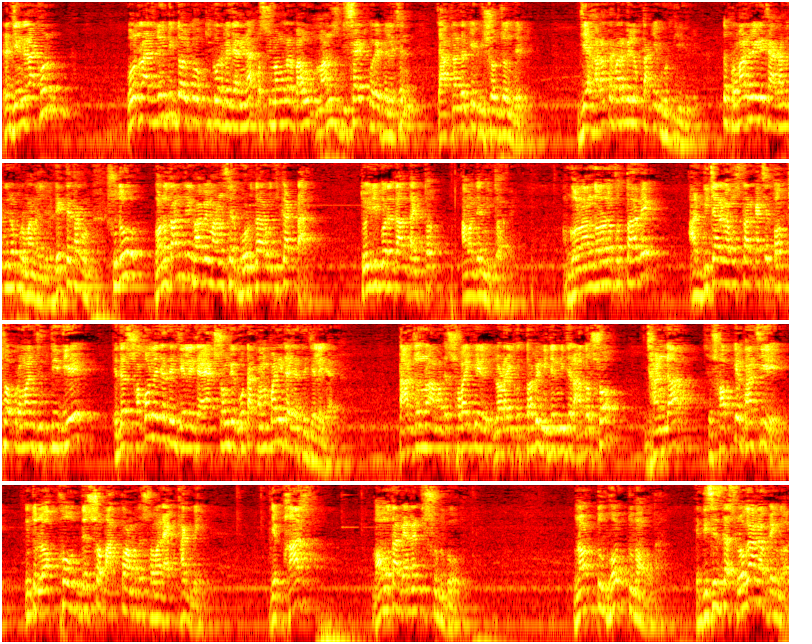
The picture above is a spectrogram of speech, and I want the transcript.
এটা জেনে রাখুন, কোন রাজনৈতিক দলকে কি করবে জানি না, পশ্চিমবাংলার বাবু মানুষ ডিসাইড করে ফেলেছেন যে আপনাদেরকে বিসর্জন দেবে। যে হারাতে পারবে লোক তাকে ভোট দিয়ে দেবে। তো প্রমাণ হয়ে গেছে, আগামী দিনও প্রমাণ হয়ে যাবে। দেখতে থাকুন, শুধু গণতান্ত্রিকভাবে মানুষের ভোট দেওয়ার অধিকারটা তৈরি করে দেওয়ার দায়িত্ব আমাদের নিতে হবে। গণ আন্দোলন করতে হবে, আর বিচার ব্যবস্থার কাছে তথ্য, প্রমাণ, যুক্তি দিয়ে এদের সকলে যাতে জেলে যায়, একসঙ্গে গোটা কোম্পানিটা যাতে জেলে যায়, তার জন্য আমাদের সবাইকে লড়াই করতে হবে, নিজের নিজের আদর্শ, ঝান্ডা, সে সবকে বাঁচিয়ে, কিন্তু লক্ষ্য, উদ্দেশ্য, বাক্য আমাদের সবার এক থাকবে, যে first Mamata Banerjee should go not to vote to Mamata. This is the slogan of Bengal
